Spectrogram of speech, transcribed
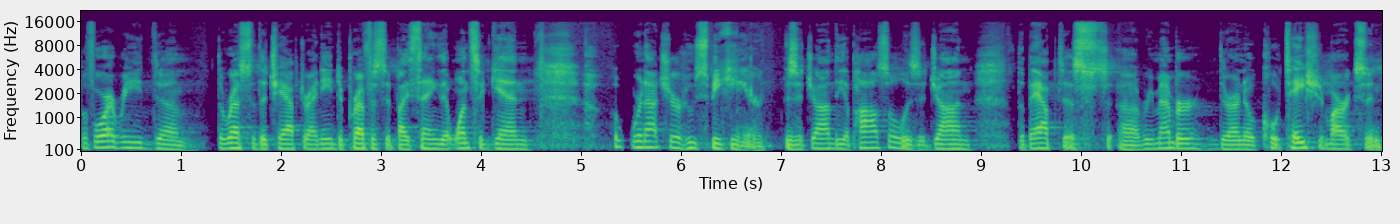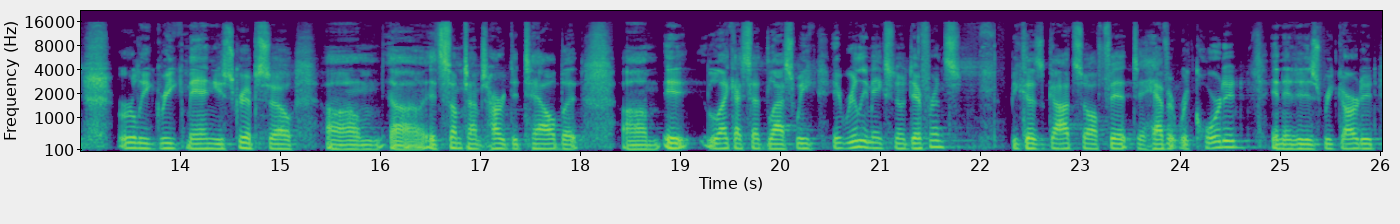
Before I read um, the rest of the chapter, I need to preface it by saying that once again, we're not sure who's speaking here. Is it John the Apostle? Is it John the Baptist? Uh, remember, there are no quotation marks in early Greek manuscripts, so um, uh, it's sometimes hard to tell. But um, it, like I said last week, it really makes no difference because God saw fit to have it recorded and it is regarded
